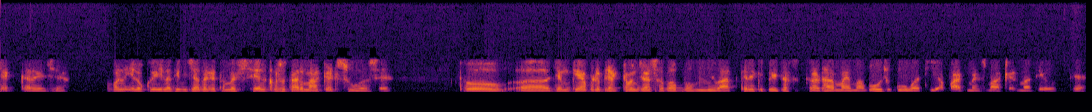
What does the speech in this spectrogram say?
ચેક કરે છે. પણ એ લોકો એ નથી વિચારતા કે તમે સેલ કરશો ત્યારે માર્કેટ શું હશે. તો જેમ કે આપણે બ્લેકટાઉન જ્યાં સભાભૂમની વાત કરીએ કે બે હજાર સત્તર અઢારમાં એમાં બહુ જ બહુ હતી અપાર્ટમેન્ટ માર્કેટમાં તે વખતે.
